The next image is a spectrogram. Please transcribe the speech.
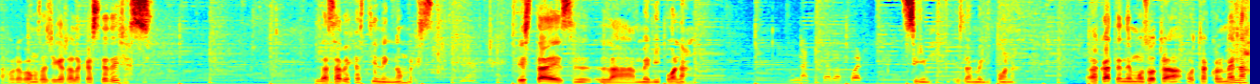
Ahora vamos a llegar a la casita de ellas. Las abejas tienen nombres. Esta es la melipona. Una que estaba afuera. Sí, es la melipona. Acá tenemos otra, otra colmena.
